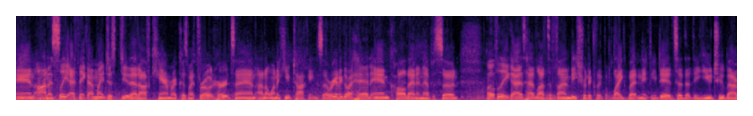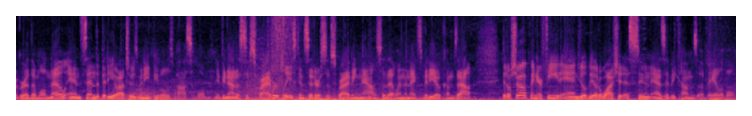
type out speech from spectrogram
And honestly, I think I might just do that off camera because my throat hurts and I don't want to keep talking. So we're going to go ahead and call that an episode. Hopefully you guys had lots of fun. Be sure to click the like button if you did so that the YouTube algorithm will know and send the video out to as many people as possible. If you're not a subscriber, please consider subscribing now so that when the next video comes out, it'll show up in your feed and you'll be able to watch it as soon as it becomes available.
